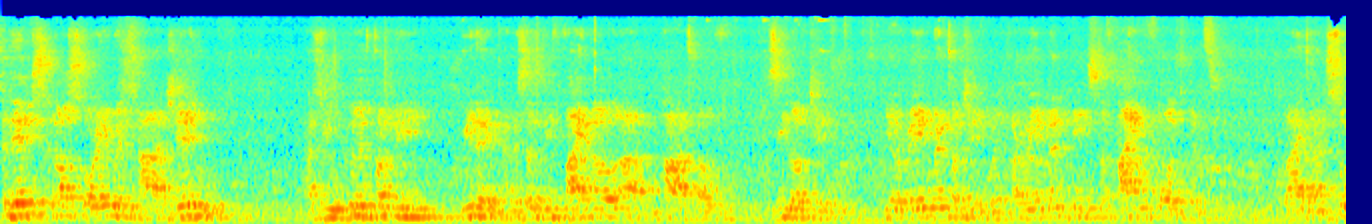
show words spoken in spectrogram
Today, is our story with uh, Jehu. As you heard from the reading, and this is the final um, part of Zeal of Jehu. The arraignment of Jehu. Arraignment means to find fault with. Right? And so,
